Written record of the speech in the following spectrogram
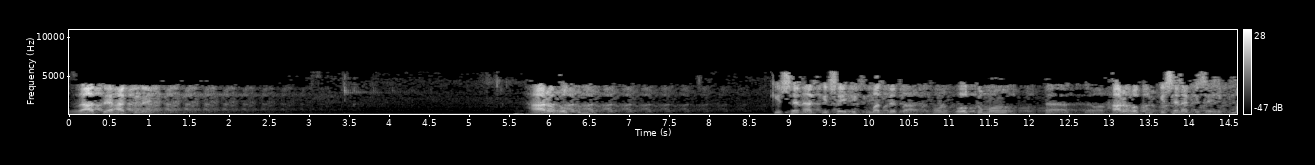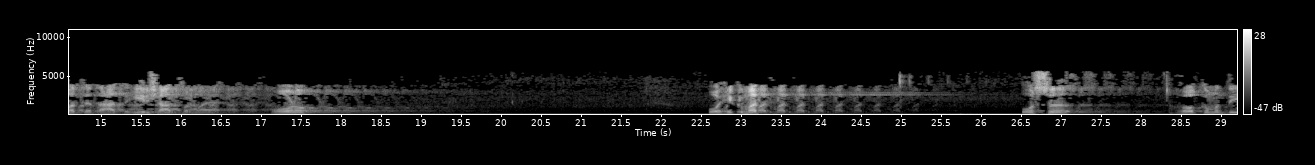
ذات حق نے ہر حکم کسی نہ کسی حکمت کے تحت۔ ہوں حکم ہر حکم کسی نہ کسی حکمت کے تحت ہی ارشاد فرمایا ہوں وہ حکمت اس حکم دی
